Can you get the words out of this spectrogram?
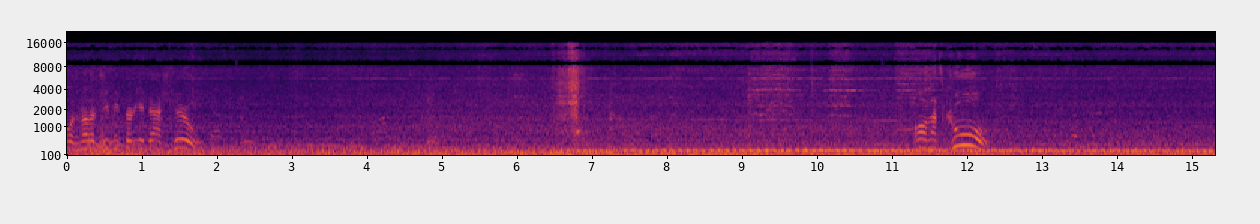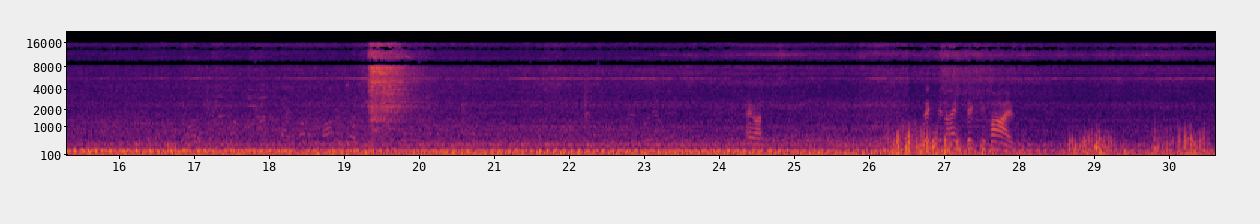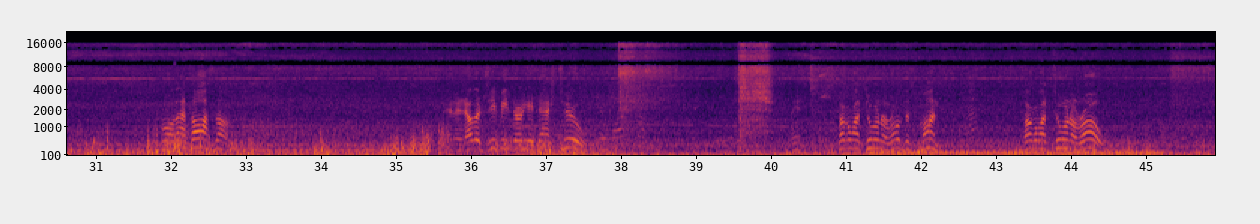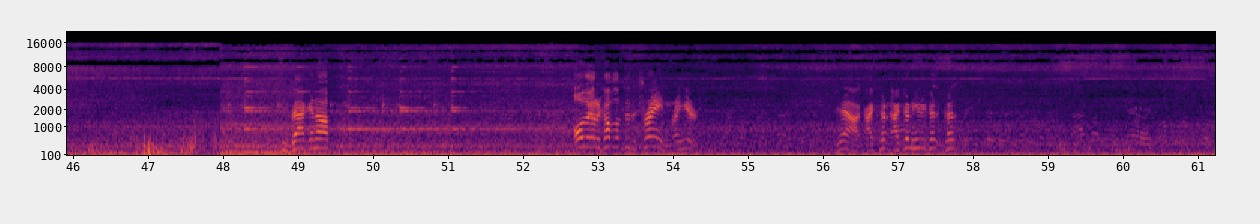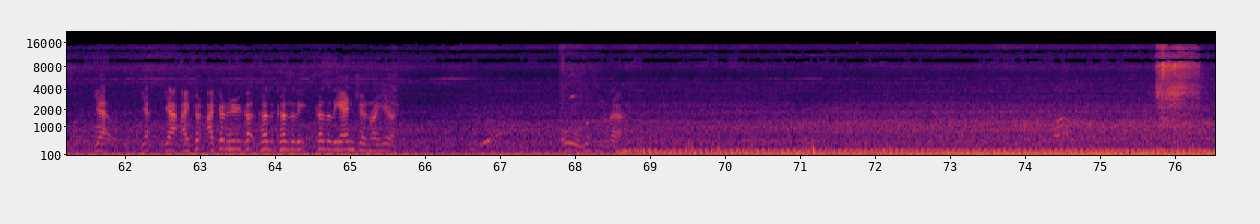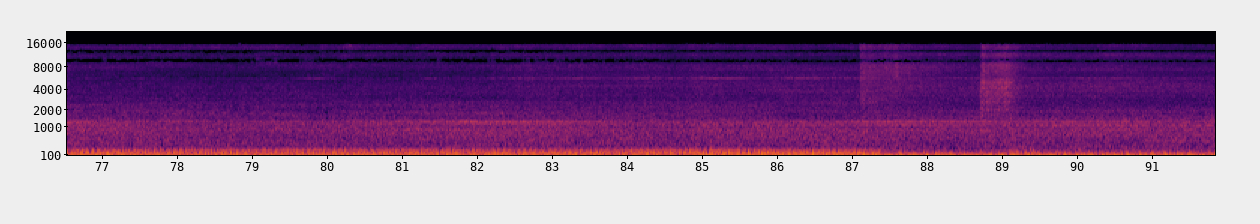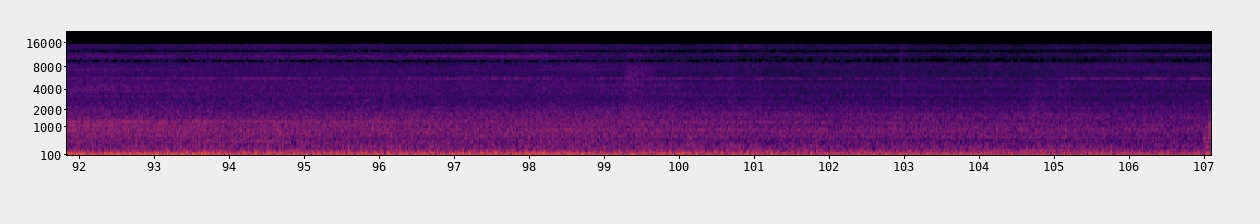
There's another GP38-2. Oh, that's cool. Hang on. 6965. Oh, that's awesome. And another GP38-2. Talk about two in a row this month. Talk about two in a row. She's backing up. Oh, they got a couple up to the train right here. Yeah, I, couldn't. I couldn't hear because. Yeah, I could. I couldn't hear you because of the because of the engine right here. Oh, listen to that.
